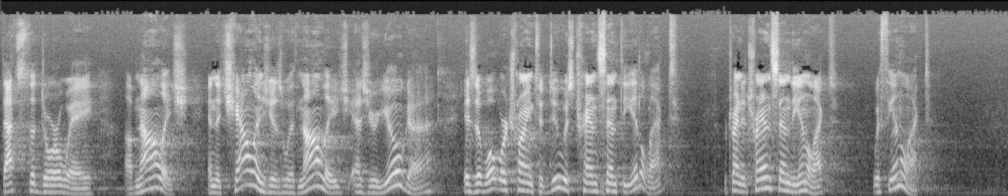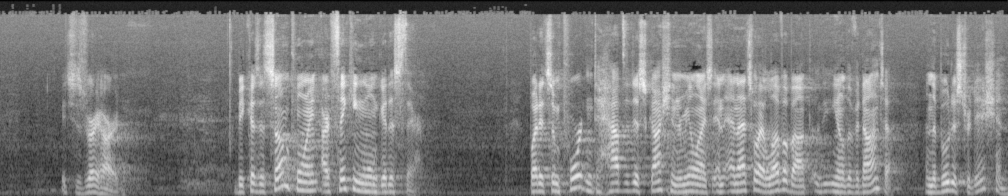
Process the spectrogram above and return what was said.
that's the doorway of knowledge. And the challenge is with knowledge as your yoga is that what we're trying to do is transcend the intellect. We're trying to transcend the intellect with the intellect, which is very hard. Because at some point, our thinking won't get us there. But it's important to have the discussion and realize, and, and that's what I love about you know, the Vedanta and the Buddhist tradition.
